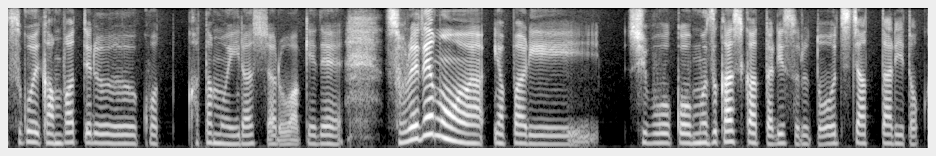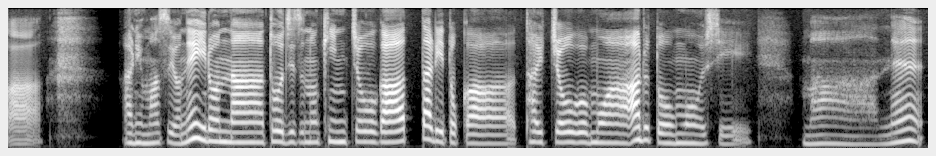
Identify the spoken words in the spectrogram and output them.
すごい頑張ってる方もいらっしゃるわけでそれでもやっぱり志望校難しかったりすると落ちちゃったりとかありますよね。いろんな当日の緊張があったりとか体調もあると思うし。まあね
